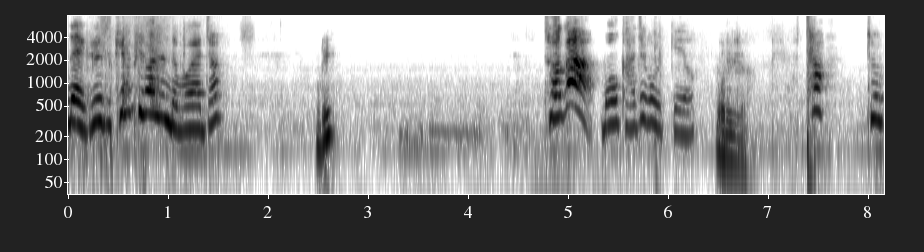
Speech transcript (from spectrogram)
네 그래서 캠핑 하는데 뭐 하죠? 우리? 제가 뭐 가지고 올게요. 모르죠. 차, 저,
